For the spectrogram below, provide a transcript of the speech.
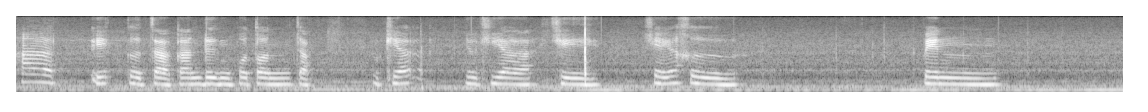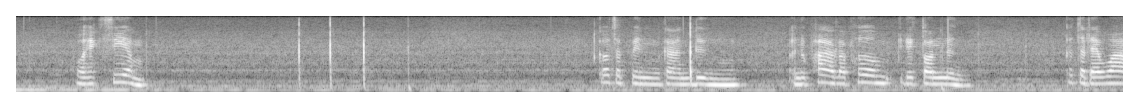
ถ้า x เกิดจากการดึงโปรตอนจากนิวเคลียร์นิวเคลียร์ k k ก็คือ เป็นโพแทสเซียม ก็จะเป็นการดึงอนุภาคและเพิ่มอิเล็กตรอนหนึ่งก็จะได้ว่า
